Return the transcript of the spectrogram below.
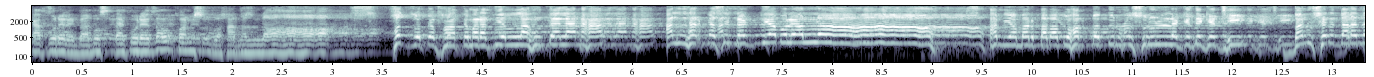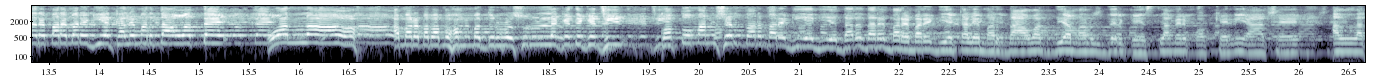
কাপড়ের ব্যবস্থা করে দাও, কোন সুবহানাল্লাহ। হযরতে ফাতেমা রাদিয়াল্লাহু তাআলা আল্লাহর কাছে ডাক দিয়া বলে, আল্লাহ আমি আমার বাবা মুহাম্মদুর রাসূলুল্লাহকে দেখেছি। মানুষের দ্বারে দ্বারে বারে বারে গিয়ে কালেমার দাওয়াত দেয়। ও আল্লাহ, আমার বাবা মুহাম্মদুর রাসূলুল্লাহকে দেখেছি। কত মানুষের দরবারে গিয়ে গিয়ে, দ্বারে দ্বারে বারে বারে গিয়ে কালেমার দাওয়াত দিয়া মানুষদেরকে ইসলামের পক্ষে নিয়ে আসে। আল্লাহ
